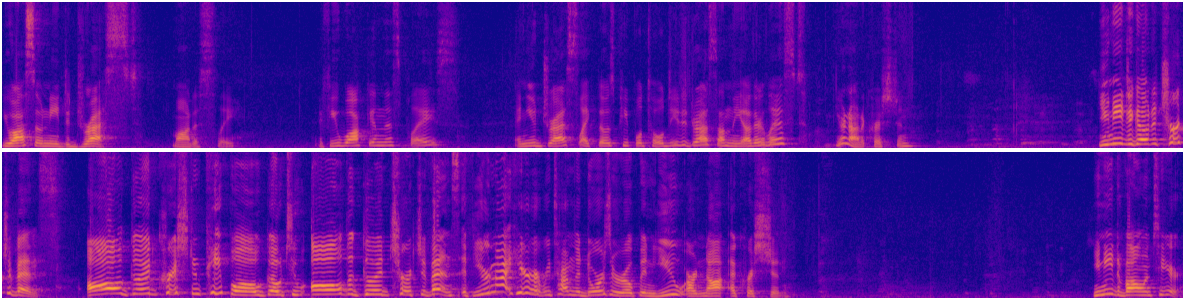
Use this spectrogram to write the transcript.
You also need to dress modestly. if you walk in this place and you dress like those people told you to dress on the other list, you're not a Christian. You need to go to church events. All good Christian people go to all the good church events. If you're not here every time the doors are open, you are not a Christian. You need to volunteer.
